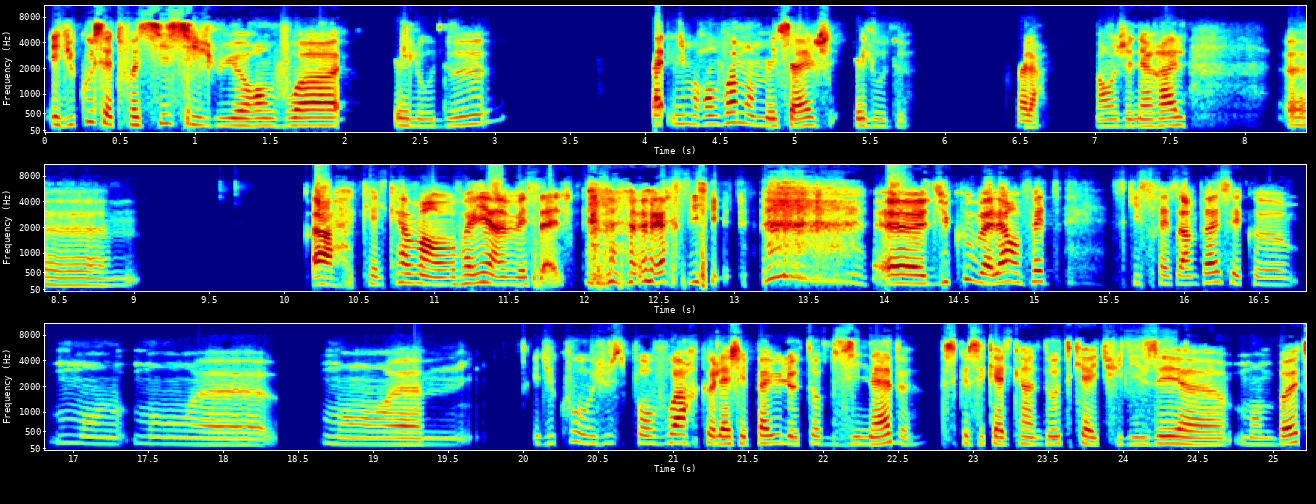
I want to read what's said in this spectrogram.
Et du coup, cette fois-ci, si je lui renvoie Hello 2, bah, il me renvoie mon message Hello 2. Voilà. Bah, en général, euh, ah, quelqu'un m'a envoyé un message. Merci. Euh, du coup, bah là, en fait, ce qui serait sympa, c'est que mon, mon, euh, mon et du coup, juste pour voir que là, j'ai pas eu le top Zineb, parce que c'est quelqu'un d'autre qui a utilisé mon bot.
